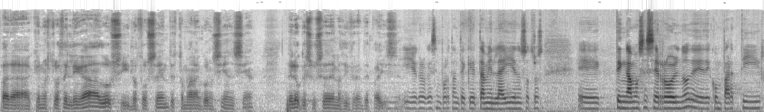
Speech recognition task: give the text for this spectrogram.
para que nuestros delegados y los docentes tomaran conciencia de lo que sucede en los diferentes países. Y yo creo que es importante que también la IE nosotros eh, tengamos ese rol ¿no? de, compartir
